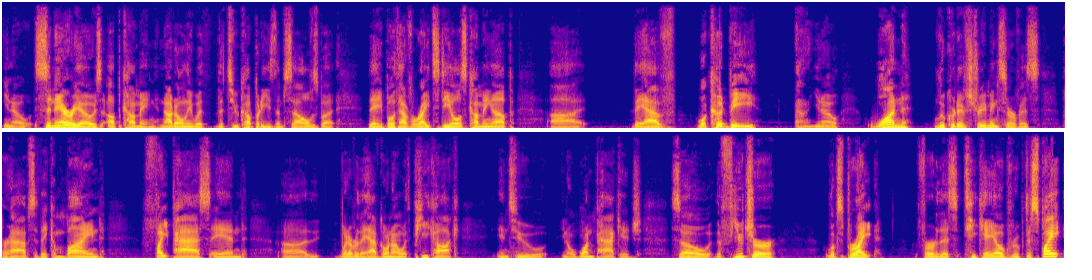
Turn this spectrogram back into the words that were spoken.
you know, scenarios upcoming. Not only with the two companies themselves, but they both have rights deals coming up. Uh, they have what could be, you know, one lucrative streaming service, perhaps if they combined Fight Pass and uh, whatever they have going on with Peacock into you know one package. So the future looks bright for this TKO group, despite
